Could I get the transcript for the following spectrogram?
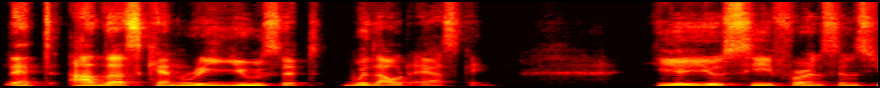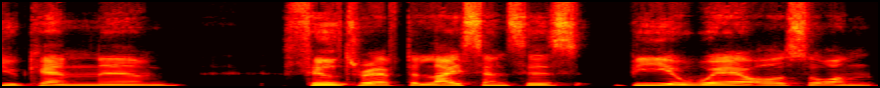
that others can reuse it without asking. Here you see, for instance, you can um, filter after licenses. Be aware also on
